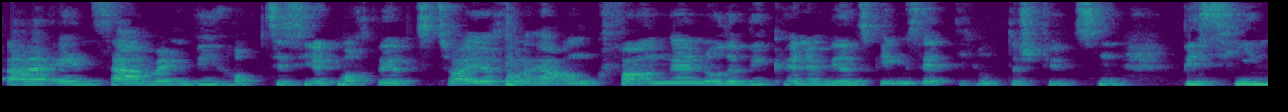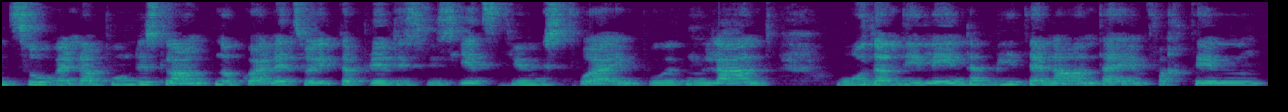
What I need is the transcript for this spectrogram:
äh, einsammeln, wie habt ihr es ihr gemacht, wie habt ihr zwei Jahre vorher angefangen oder wie können wir uns gegenseitig unterstützen, bis hin zu, wenn ein Bundesland noch gar nicht so etabliert ist, wie es jetzt jüngst war im Burgenland, wo dann die Länder miteinander einfach den,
